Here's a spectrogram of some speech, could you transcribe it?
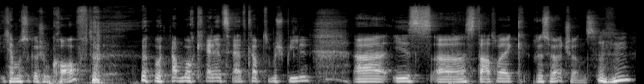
ich habe es sogar schon gekauft. ich habe noch keine Zeit gehabt zum Spielen, äh, ist äh, Star Trek Resurgence. Mhm.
